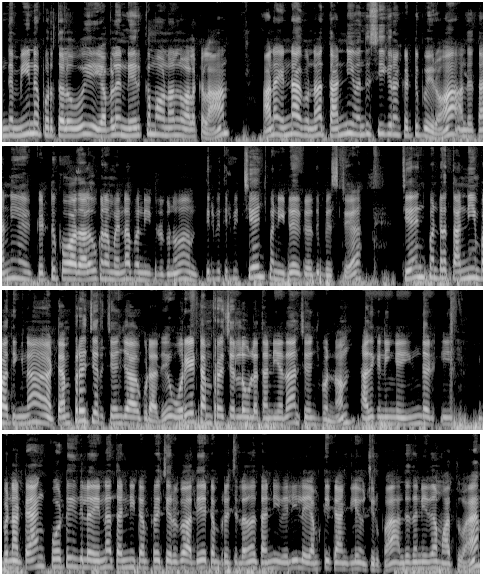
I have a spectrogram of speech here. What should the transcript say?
இந்த மீனை பொறுத்தளவு எவ்வளோ நெருக்கமாக வேணாலும் வளர்க்கலாம். ஆனால் என்ன ஆகும்னா தண்ணி வந்து சீக்கிரம் கெட்டு போயிடும் அந்த தண்ணி கெட்டு போகாத அளவுக்கு நம்ம என்ன பண்ணிகிட்டு இருக்கணும்? திருப்பி திருப்பி சேஞ்ச் பண்ணிகிட்டே இருக்கிறது பெஸ்ட்டு சேஞ்ச் பண்ணுற தண்ணியும் பார்த்தீங்கன்னா டெம்பரேச்சர் சேஞ்ச் ஆகக்கூடாது. ஒரே டெம்பரேச்சரில் உள்ள தண்ணியை தான் சேஞ்ச் பண்ணோம். அதுக்கு நீங்கள் இந்த இப்போ நான் டேங்க் போட்டு இதில் என்ன தண்ணி டெம்பரேச்சர் இருக்கோ அதே டெம்பரேச்சரில் தான் தண்ணி வெளியில் எம்டி டேங்க்லேயும் வச்சுருப்பேன். அந்த தண்ணி தான் மாற்றுவேன்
